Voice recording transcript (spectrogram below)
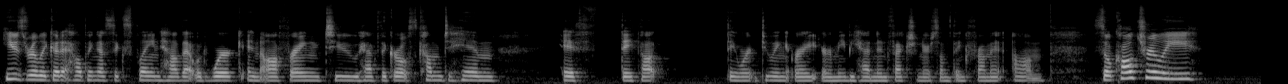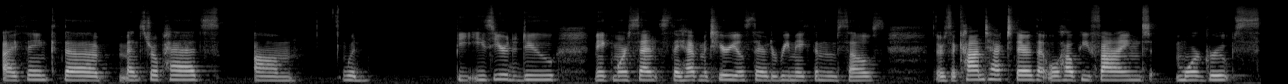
he was really good at helping us explain how that would work and offering to have the girls come to him if they thought they weren't doing it right or maybe had an infection or something from it. Um, so culturally, I think the menstrual pads um, would be easier to do, make more sense. They have materials there to remake them themselves. There's a contact there that will help you find more groups.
